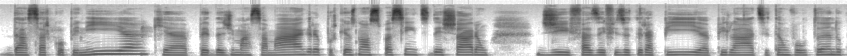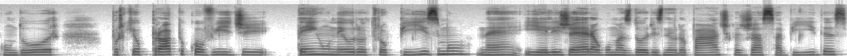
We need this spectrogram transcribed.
da sarcopenia, que é a perda de massa magra, porque os nossos pacientes deixaram de fazer fisioterapia, pilates e estão voltando com dor, porque o próprio Covid tem um neurotropismo, né? E ele gera algumas dores neuropáticas já sabidas.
